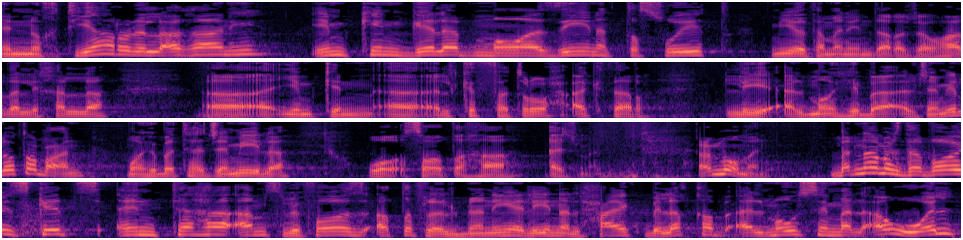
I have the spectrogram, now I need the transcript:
إنه اختياره للأغاني يمكن قلب موازين التصويت 180 درجة وهذا اللي خلى آه، يمكن آه، الكفة تروح أكثر للموهبة الجميلة وطبعا موهبتها جميلة وصوتها أجمل. عموما برنامج The Voice Kids انتهى أمس بفوز الطفلة اللبنانية لينا الحايك بلقب الموسم الأول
